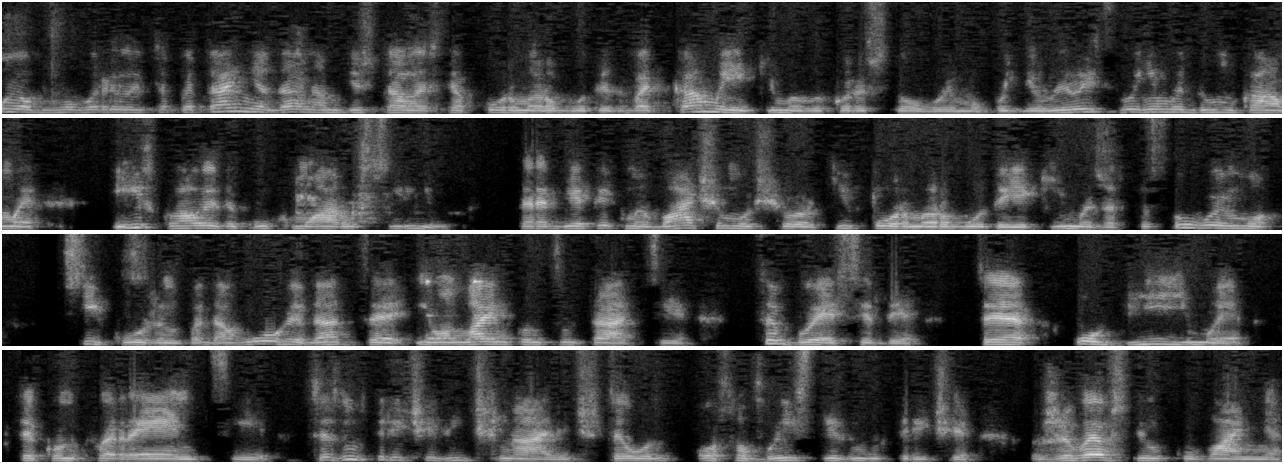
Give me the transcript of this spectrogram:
Ми обговорили це питання, да, нам дісталися форми роботи з батьками, які ми використовуємо, поділилися своїми думками і склали таку хмару слів, серед яких ми бачимо, що ті форми роботи, які ми застосовуємо, всі кожен педагоги, да, це і онлайн-консультації, це бесіди, це обійми, це конференції, це зустрічі віч навіч, це особисті зустрічі, живе спілкування,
